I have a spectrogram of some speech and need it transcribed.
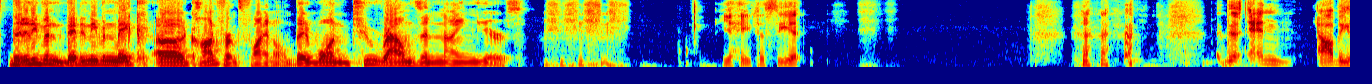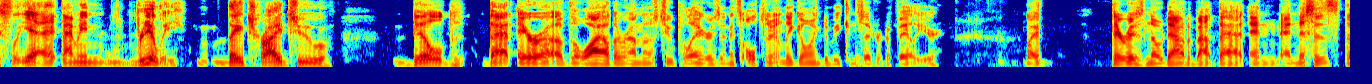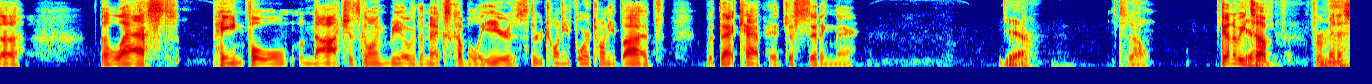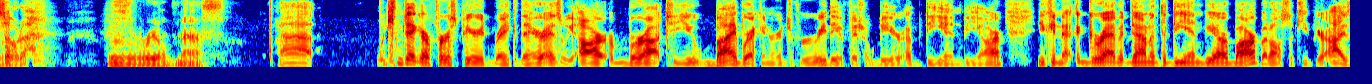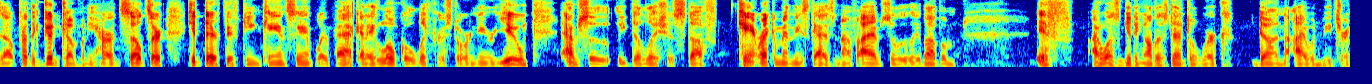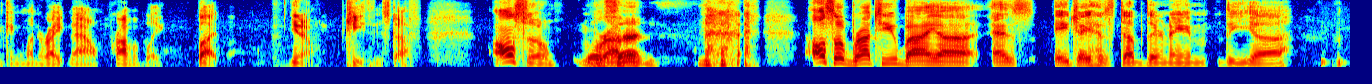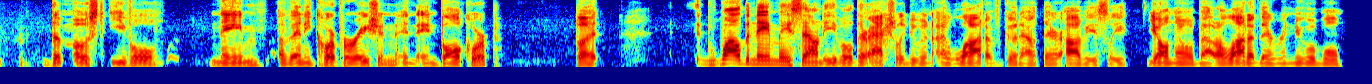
They didn't even they didn't even make a conference final. They won two rounds in nine years. you hate to see it. And obviously, yeah, I mean, really, they tried to build that era of the Wild around those two players, and it's ultimately going to be considered a failure. Like, there is no doubt about that. And and this is the the last painful notch is going to be over the next couple of years through 24 25 with that cap hit just sitting there Yeah, so gonna be Yeah. tough for This is minnesota this is a real mess. Uh, we can take our first period break there as we are brought to you by Breckenridge Brewery, the official beer of DNVR. You can uh, grab it down at the DNVR bar, but also keep your eyes out for the Good Company Hard Seltzer. Get their 15 can sampler pack at a local liquor store near you. Absolutely delicious stuff. Can't recommend these guys enough. I absolutely love them. If I wasn't getting all this dental work done, I would be drinking one right now, probably. But, you know, teeth and stuff. Also, Well brought- said. also brought to you by uh as AJ has dubbed their name the uh the most evil name of any corporation in in Ball Corp. But while the name may sound evil, they're actually doing a lot of good out there. Obviously, y'all know about a lot of their renewable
